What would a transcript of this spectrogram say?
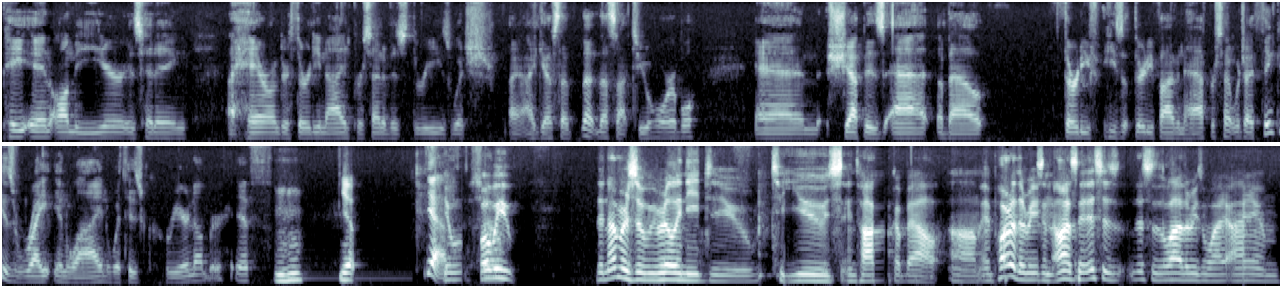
Payton on the year is hitting a hair under 39% of his threes, which I, I guess that, that, that's not too horrible. And Shep is at about 30, he's at 35.5%, which I think is right in line with his career number. If, mm-hmm. yep. Yeah. yeah so. we, the numbers that we really need to to use and talk about, um, and part of the reason, honestly, this is this is a lot of the reason why I am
